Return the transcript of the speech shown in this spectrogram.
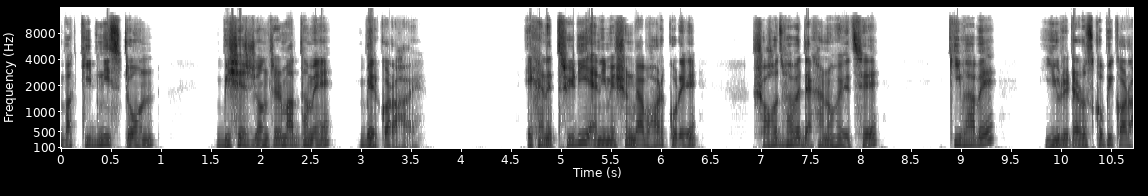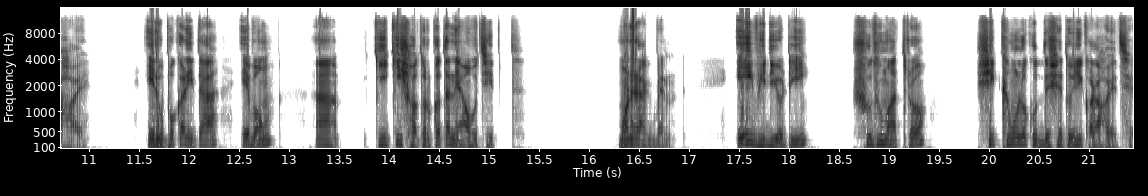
বা কিডনি স্টোন বিশেষ যন্ত্রের মাধ্যমে বের করা হয়। এখানে থ্রিডি অ্যানিমেশন ব্যবহার করে সহজভাবে দেখানো হয়েছে কীভাবে ইউরেটারোস্কোপি করা হয়, এর উপকারিতা এবং কি কি সতর্কতা নেওয়া উচিত। মনে রাখবেন, এই ভিডিওটি শুধুমাত্র শিক্ষামূলক উদ্দেশ্যে তৈরি করা হয়েছে।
